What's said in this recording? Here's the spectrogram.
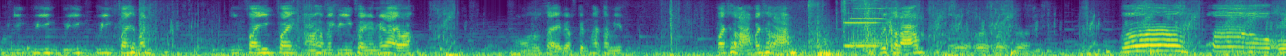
กูยิง กูยิง กูยิง กูยิงไฟมัน ยิงไฟ ยิงไฟอ้าวทำไมกูยิงไฟมันไม่ได้วะ อ๋อสงสัยแบบเป็นพันธมิตรปลาฉลามปลาฉลามปลาฉลาม เออเออเออเออเออเออโอ้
